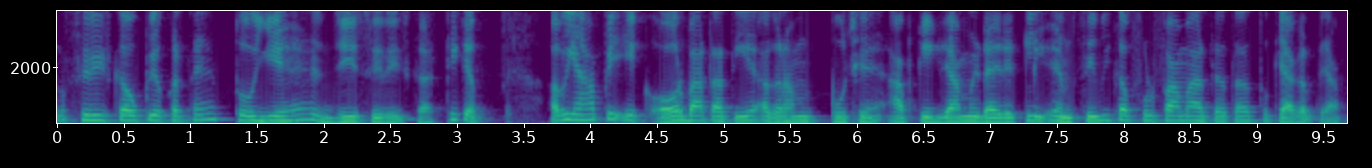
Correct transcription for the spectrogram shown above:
सीरीज़ का उपयोग करते हैं? तो ये है जी सीरीज़ का, ठीक है? अब यहाँ पे एक और बात आती है, अगर हम पूछें, आपके एग्ज़ाम में डायरेक्टली एम सी बी का फुल फॉर्म आ जाता तो क्या करते हैं आप?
